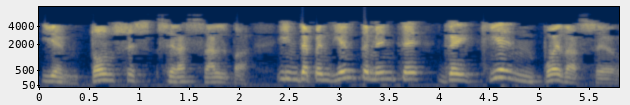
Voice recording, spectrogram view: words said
y entonces serás salva, independientemente de quién pueda ser.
